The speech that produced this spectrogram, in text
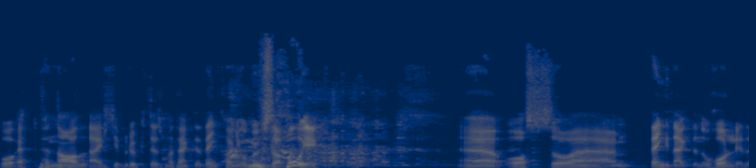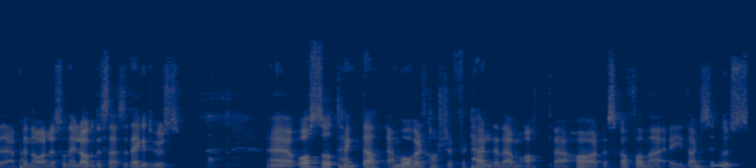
og et pennal jeg ikke brukte, som jeg tenkte den kan jo musa bo i. Eh, og så eh, Den gnegde noe hold i det pennalet, så den lagde seg sitt eget hus. Eh, og så tenkte jeg at jeg må vel kanskje fortelle dem at jeg har skaffa meg ei dansemus.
